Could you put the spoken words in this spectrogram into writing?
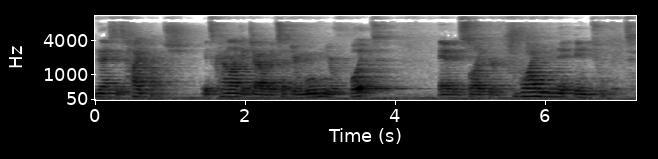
Next is high punch. It's kind of like a jab, except you're moving your foot and it's like you're driving it into it.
